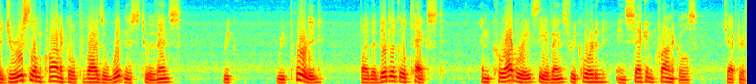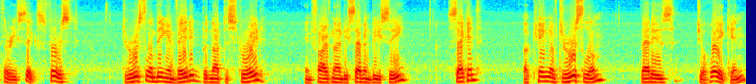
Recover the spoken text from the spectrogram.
The Jerusalem Chronicle provides a witness to events re- reported by the biblical text and corroborates the events recorded in 2 Chronicles chapter 36. First, Jerusalem being invaded but not destroyed, in 597 BC. Second, a king of Jerusalem, that is, Jehoiakim,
